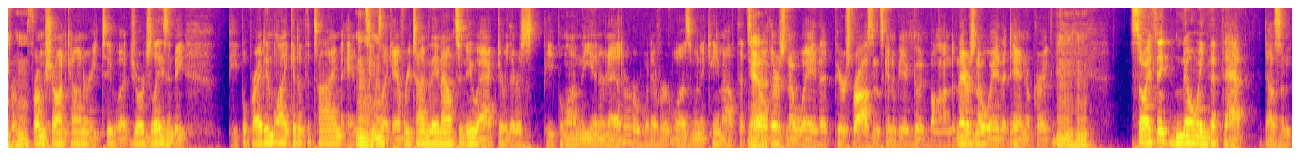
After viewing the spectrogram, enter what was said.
from from Sean Connery to uh, George Lazenby, people probably didn't like it at the time, and it seems like every time they announce a new actor, there's people on the internet or whatever it was when it came out that say, Yeah. "Oh, there's no way that Pierce Brosnan's going to be a good Bond, and there's no way that Daniel Craig." So I think knowing that that doesn't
